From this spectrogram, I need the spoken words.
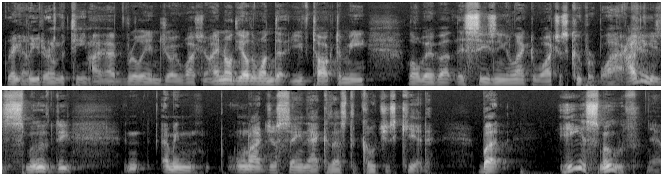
great leader on the team. I, I've really enjoyed watching. him. I know the other one that you've talked to me a little bit about this season. You like to watch is Cooper Black. I think he's smooth, dude. I mean, we're not just saying that because that's the coach's kid, but he is smooth. Yeah.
